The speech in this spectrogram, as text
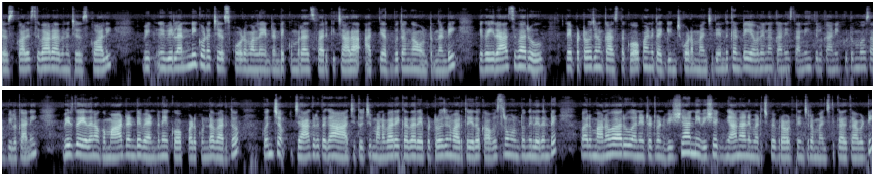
చేసుకోవాలి శివారాధన చేసుకోవాలి. వీళ్ళన్నీ కూడా చేసుకోవడం వల్ల ఏంటంటే కుంభరాశి వారికి చాలా అత్యద్భుతంగా ఉంటుందండి. ఇక ఈ రాశి వారు రేపటి రోజున కాస్త కోపాన్ని తగ్గించుకోవడం మంచిది. ఎందుకంటే ఎవరైనా కానీ సన్నిహితులు కానీ కుటుంబ సభ్యులు కానీ వీరితో ఏదైనా ఒక మాట అంటే వెంటనే కోపపడకుండా వారితో కొంచెం జాగ్రత్తగా ఆచితూచి మనవారే కదా రేపటి రోజున వారితో ఏదో ఒక అవసరం ఉంటుంది లేదంటే వారు మనవారు అనేటటువంటి విషయాన్ని విషయ జ్ఞానాన్ని మర్చిపోయి ప్రవర్తించడం మంచిది కాదు కాబట్టి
